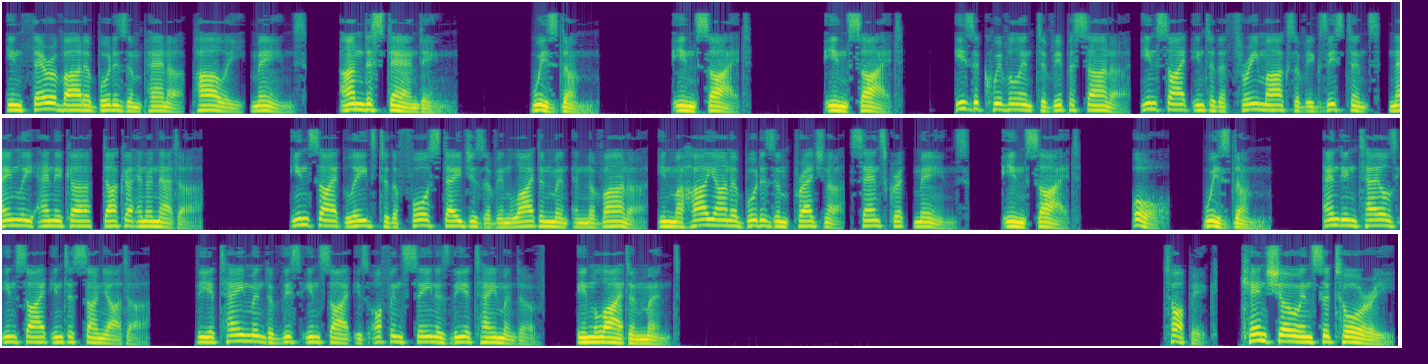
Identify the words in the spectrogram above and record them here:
in Theravada Buddhism panna Pali means, "...understanding", wisdom, insight, insight is equivalent to vipassana, insight into the three marks of existence, namely anicca, dukkha and anatta. Insight leads to the four stages of enlightenment and nirvana. In Mahayana Buddhism, prajna Sanskrit means insight or wisdom, and entails insight into sunyata. The attainment of this insight is often seen as the attainment of enlightenment. Topic: Kensho and Satori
